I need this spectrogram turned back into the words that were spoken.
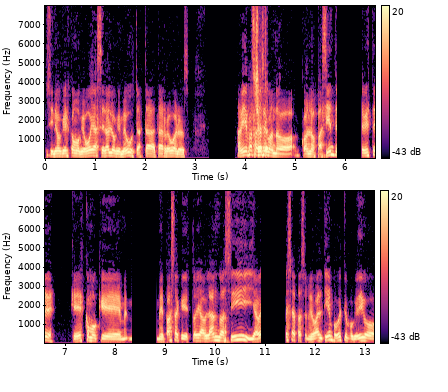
sino que es como que voy a hacer algo que me gusta. Está, está re bueno eso. A mí me pasa a veces cuando con los pacientes, ¿viste? Que es como que me, me pasa que estoy hablando así y a veces hasta se me va el tiempo, ¿viste? Porque digo,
